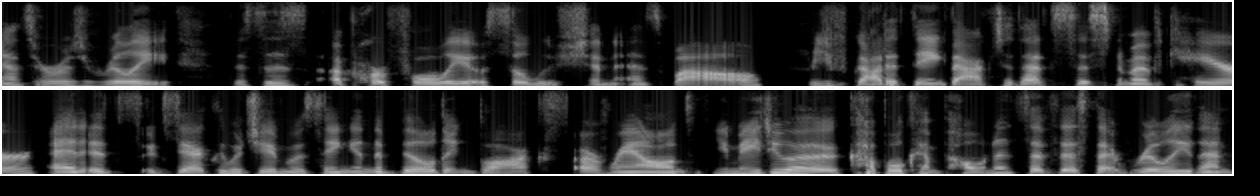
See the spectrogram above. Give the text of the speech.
answer was really this is a portfolio solution as well. You've got to mm-hmm. think back to that system of care. And it's exactly what Jim was saying in the building blocks around you may do a couple components of this that really then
